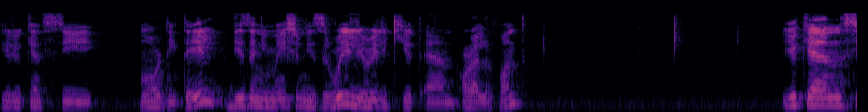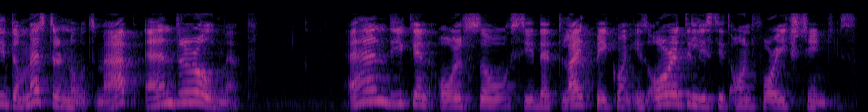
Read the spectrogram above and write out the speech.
Here you can see more detail. This animation is really, really cute and relevant. You can see the master nodes map and the roadmap. And you can also see that LightPaycoin is already listed on four exchanges.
